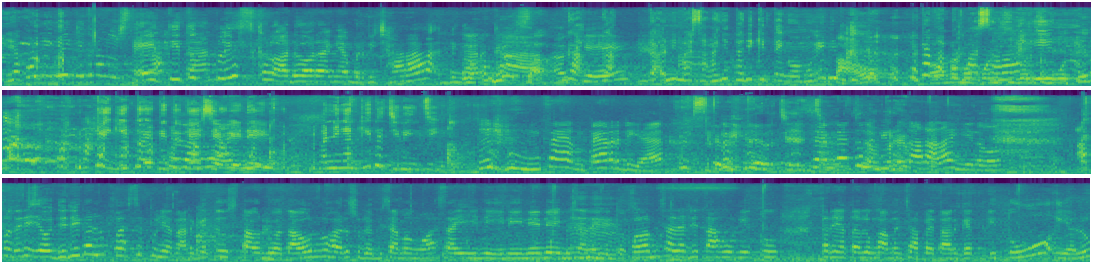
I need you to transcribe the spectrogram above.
ya kan ini kita mengistirahatkan Attitude please kalau ada orang yang berbicara dengarkan. Oke. Enggak, enggak, enggak, ini masalahnya tadi kita yang ngomongnya di Tahu. Kita nggak permasalahin. Kayak gitu attitude SCBD. Mendingan kita cilincing. Semper dia. Semper, Semper tuh lebih utara lagi no. Apa tadi? Oh, jadi kan lu pasti punya target tuh setahun dua tahun lu harus sudah bisa menguasai ini ini ini, ini misalnya Hmm. gitu. Kalau misalnya di tahun itu ternyata lu nggak mencapai target itu, ya lu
